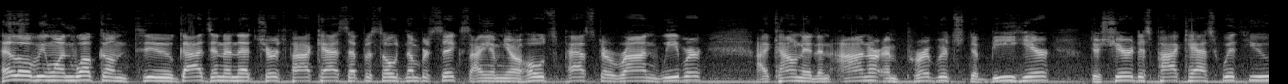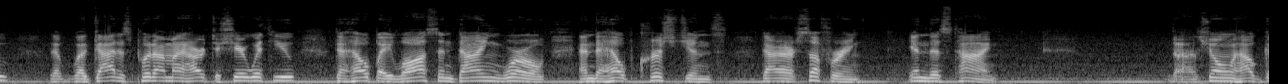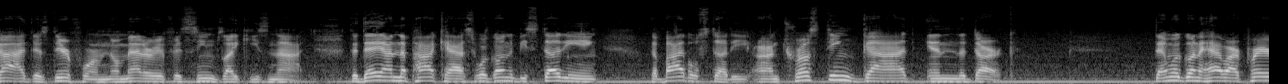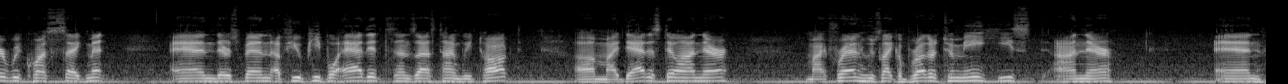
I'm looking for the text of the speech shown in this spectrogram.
Hello, everyone. Welcome to God's Internet Church Podcast, episode number six. I am your host, Pastor Ron Weaver. I count it an honor and privilege to be here to share this podcast with you. That what God has put on my heart to share with you to help a lost and dying world and to help Christians that are suffering in this time. Uh, showing how God is there for them, no matter if it seems like He's not. Today on the podcast, we're going to be studying the Bible study on trusting God in the dark. Then we're going to have our prayer request segment, and there's been a few people added since last time we talked. Um, my dad is still on there. My friend, who's like a brother to me, he's on there. And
